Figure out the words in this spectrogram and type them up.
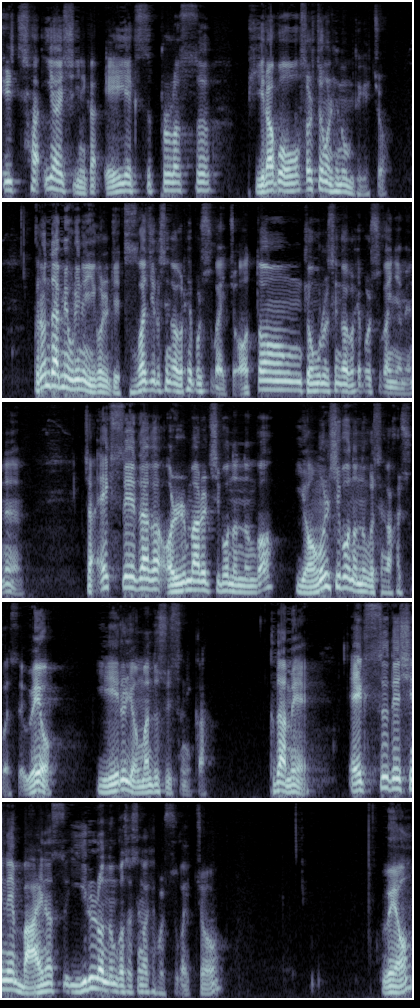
1차 이하식이니까 ax 플러스 b라고 설정을 해놓으면 되겠죠. 그런 다음에 우리는 이걸 이제 두 가지로 생각을 해볼 수가 있죠. 어떤 경우를 생각을 해볼 수가 있냐면은 자 x에다가 얼마를 집어넣는 거? 0을 집어넣는 걸 생각할 수가 있어요. 왜요? 얘를 0 만들 수 있으니까. 그 다음에 x 대신에 마이너스 2를 넣는 것을 생각해 볼 수가 있죠. 왜요?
